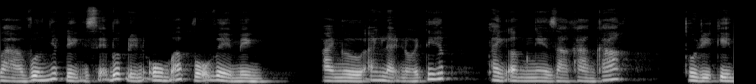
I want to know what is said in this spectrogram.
và Vương nhất định sẽ bước đến ôm ấp vỗ về mình. Ai ngờ anh lại nói tiếp, thanh âm nghe ra khang khác. Thôi đi Kim,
